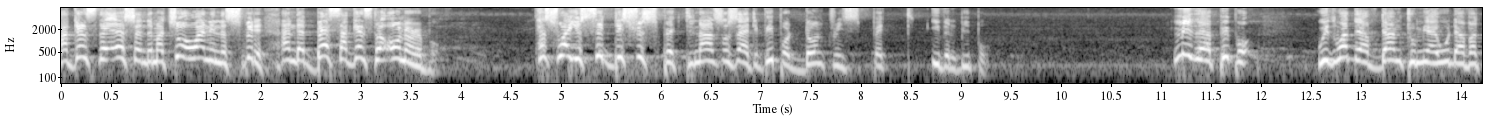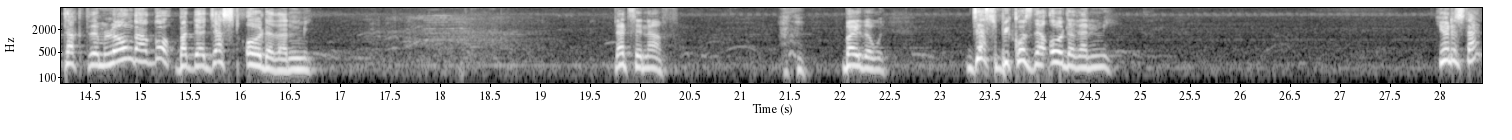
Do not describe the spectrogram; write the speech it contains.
against the ancient, the mature one in the spirit, and the best against the honorable. That's why you see disrespect in our society. People don't respect even people. Me, there are people, With what they have done to me, I would have attacked them long ago, but they're just older than me. That's enough. By the way, just because they're older than me. You understand?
